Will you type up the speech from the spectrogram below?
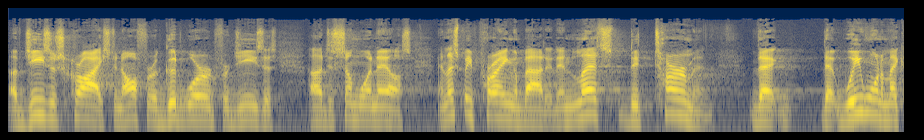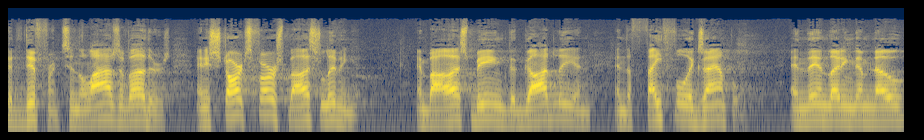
of Jesus Christ and offer a good word for Jesus uh, to someone else? And let's be praying about it, and let's determine that that we want to make a difference in the lives of others. And it starts first by us living it and by us being the godly and, and the faithful example, and then letting them know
